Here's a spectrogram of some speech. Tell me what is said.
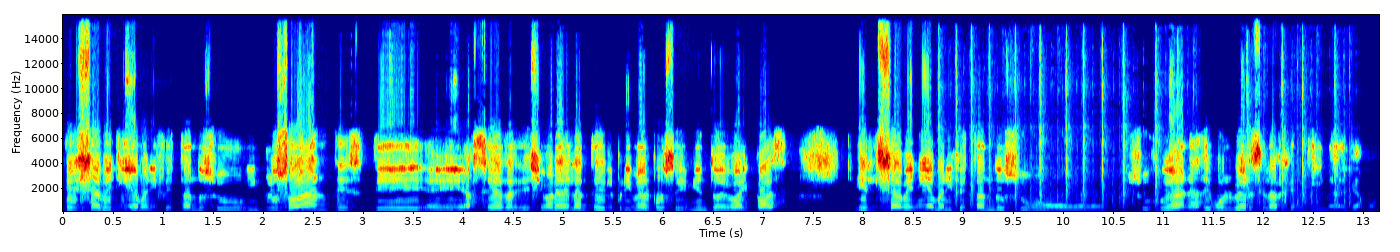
él ya venía manifestando su, incluso antes de eh, hacer, llevar adelante el primer procedimiento de bypass, él ya venía manifestando su, sus ganas de volverse a la Argentina, digamos.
